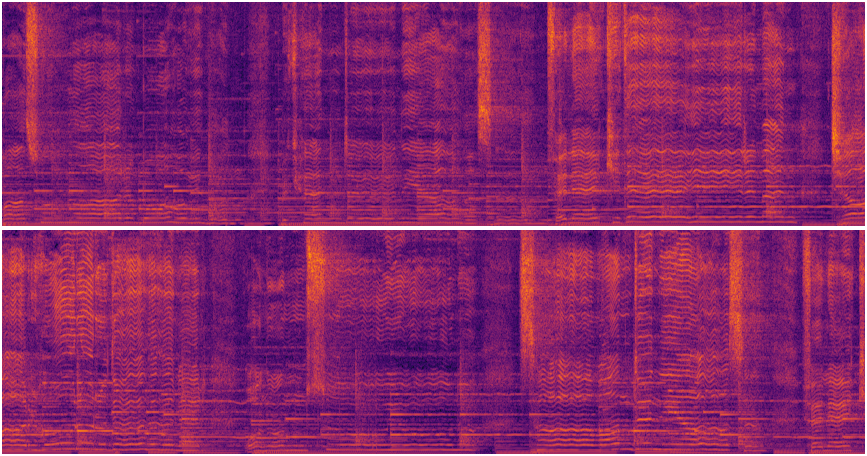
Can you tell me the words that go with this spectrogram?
masumlar boynun Büken dünyasın. Felekide Onun suyunu savan dünyasın Felek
